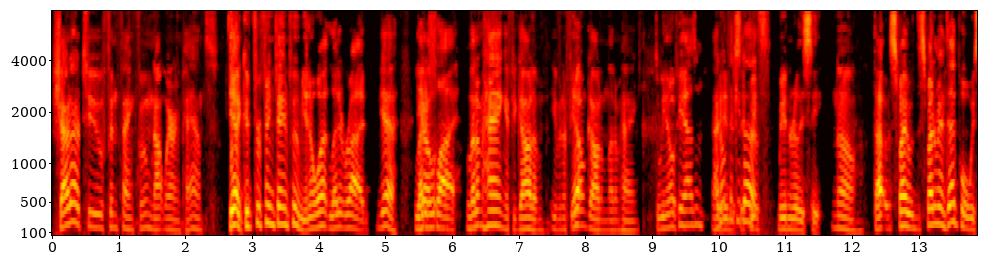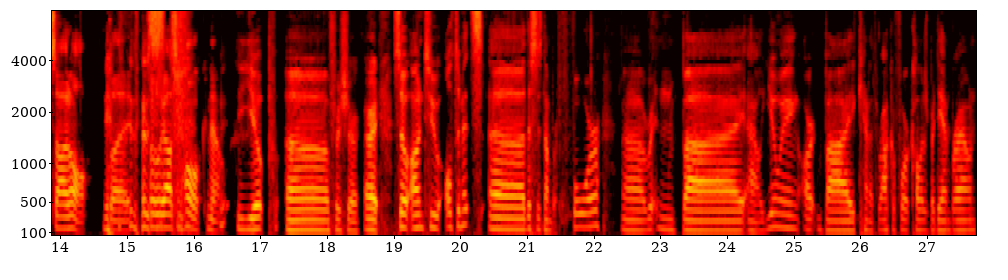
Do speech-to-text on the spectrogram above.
Shout out to Fin Fang Foom not wearing pants. Yeah, good for Fin Fang Foom. You know what? Let it ride. Yeah, let it fly. Let him hang if you got him. Even if you yep. don't got him, let him hang. Do we know if he has him? I we don't think he does. We, we, didn't really see. No. That Spider Spider-Man Deadpool, we saw it all. But totally awesome Hulk, no. Yep, uh, for sure. All right, so on to Ultimates. Uh, this is number four. Uh, written by Al Ewing, art by Kenneth Rocafort, colors by Dan Brown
